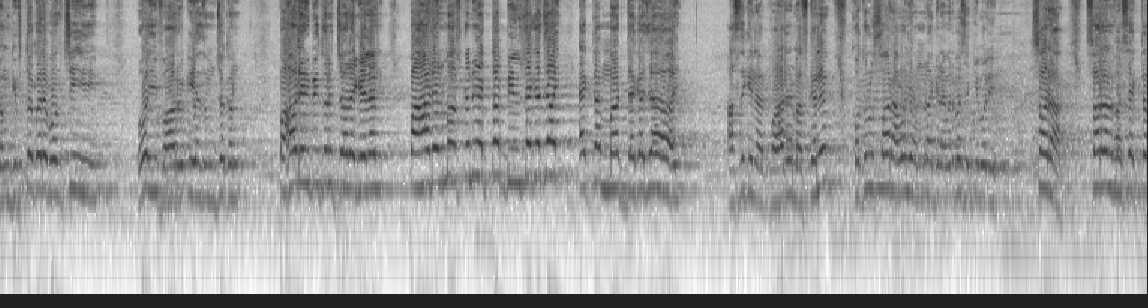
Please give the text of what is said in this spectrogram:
সংক্ষিপ্ত করে বলছি, ওই ফারুক আজম যখন পাহাড়ের ভিতরে চলে গেলেন, পাহাড়ের মাঝখানে একটা বিল দেখা যায়, একটা মাঠ দেখা যায়। আছে কি না পাহাড়ের মাঝখানে? কতগুলো সরা বলি আমরা গ্রামের ভাষায় কি বলি? সরা। সরার ভাষায় একটা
